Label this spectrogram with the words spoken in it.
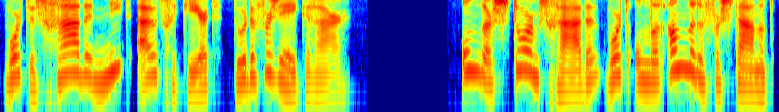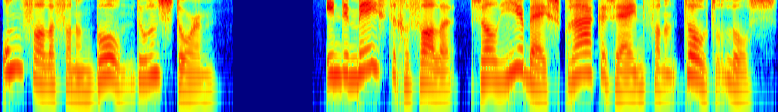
wordt de schade niet uitgekeerd door de verzekeraar. Onder stormschade wordt onder andere verstaan het omvallen van een boom door een storm. In de meeste gevallen zal hierbij sprake zijn van een totaal los.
